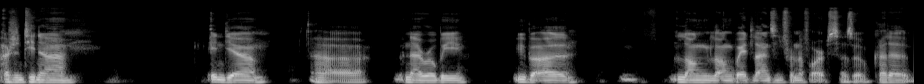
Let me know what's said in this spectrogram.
Argentina, India, äh, Nairobi, überall long, long wait lines in front of Orbs. Also gerade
